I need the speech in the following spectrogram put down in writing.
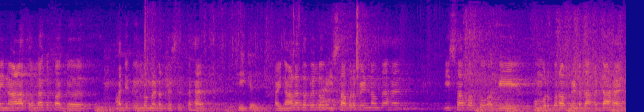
ਅਜਨਾਲਾ ਤੋਂ ਲਗਭਗ 5 ਕਿਲੋਮੀਟਰ ਤੇ ਸਥਿਤ ਹੈ। ਠੀਕ ਹੈ ਜੀ। ਅਜਨਾਲਾ ਤੋਂ ਪਹਿਲਾਂ ਈਸਾਪੁਰ ਪਿੰਡ ਆਉਂਦਾ ਹੈ। ਈਸਾਪੁਰ ਤੋਂ ਅੱਗੇ ਉਮਰਪੁਰਾ ਪਿੰਡ ਦਾ ਅੱਡਾ ਹੈ।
